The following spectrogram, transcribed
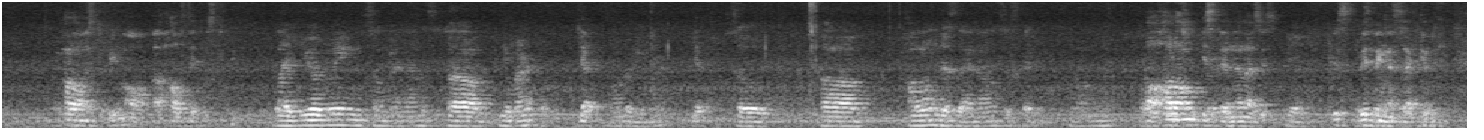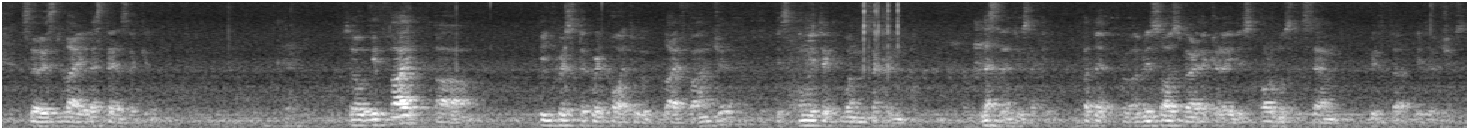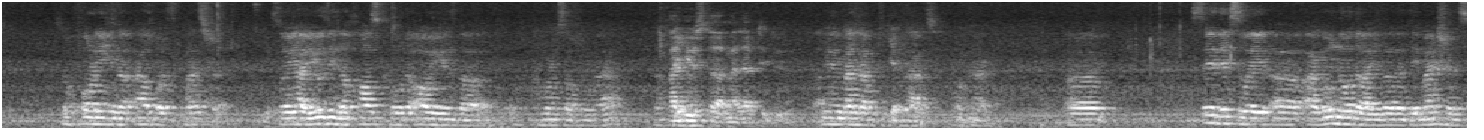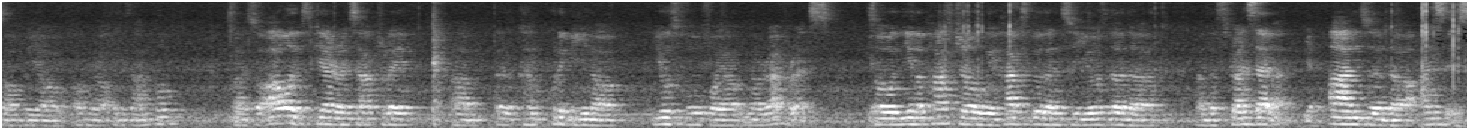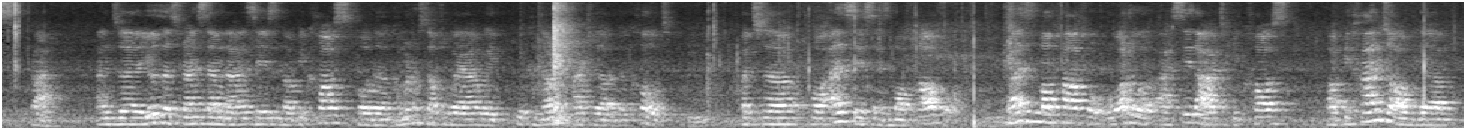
How long is the beam or uh, how thick is the beam? Like you're doing some analysis, uh, numerical, Yeah, not the numerical. yeah. So, uh, how long does the analysis take? How long? Uh, how long is the analysis? Yeah. It's within a second. So it's like less than a second. Okay. If I uh, increase the grid point to like 500, it's only take one second, less than two seconds. But the uh, results very accurate. It's almost the same with the literature. So following the Albert's question, so you are using the house code or use the commercial software? I use the MATLAB to do. uh, You have to do Yeah. that, okay. Uh, Say this way, uh, I don't know the, you know, the dimensions of your, of your example. Uh, so our experience actually, um, uh, can, could be, you know, useful for your, your reference. So in the past, uh, we have students use the, the, uh, the Strand seven Yeah. and uh, the ANSYS, right? And uh, use the Strand seven ANSYS, you know, because for the commercial software, we, we cannot touch the, the code. Mhm. But uh, for ANSYS, it's more powerful. ANSYS is more powerful. What will I say that because uh, behind of the,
